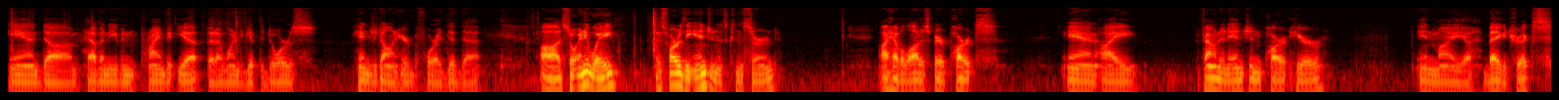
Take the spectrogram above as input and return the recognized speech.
and um, haven't even primed it yet, but I wanted to get the doors hinged on here before I did that. Uh, so anyway, as far as the engine is concerned, I have a lot of spare parts, and I found an engine part here in my uh, bag of tricks,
